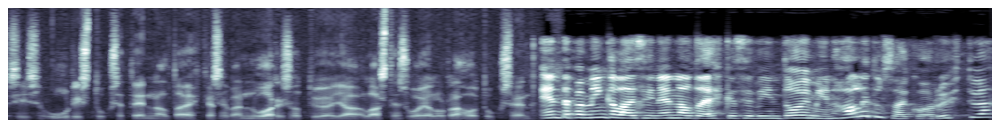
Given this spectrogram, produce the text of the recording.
siis uudistukset ennaltaehkäisevän nuorisotyö ja lastensuojelun rahoitukseen. Entäpä minkälaisiin ennaltaehkäiseviin toimiin hallitus aikoo ryhtyä,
